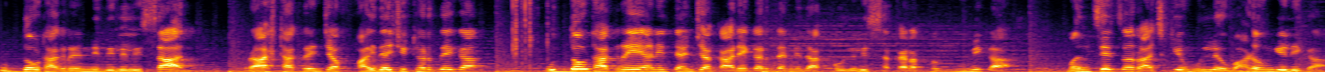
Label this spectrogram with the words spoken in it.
उद्धव ठाकरेंनी दिलेली साथ राज ठाकरेंच्या फायद्याची ठरते का? उद्धव ठाकरे आणि त्यांच्या कार्यकर्त्यांनी दाखवलेली सकारात्मक भूमिका मनसेचं राजकीय मूल्य वाढवून गेली का?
